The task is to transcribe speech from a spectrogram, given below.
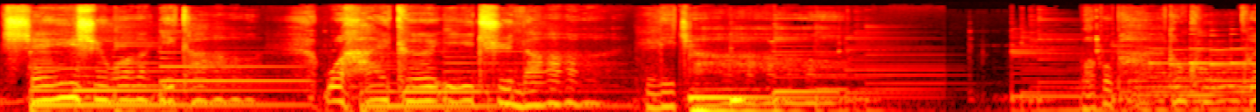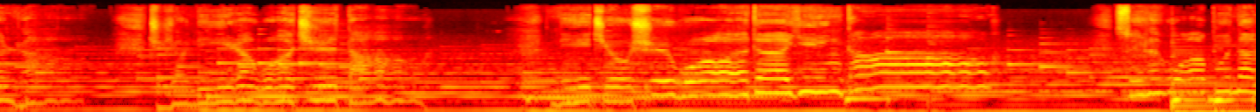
谁是我依靠？我还可以去哪里找？我不怕痛苦困扰，只要你让我知道，你就是我的引导。虽然我不能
